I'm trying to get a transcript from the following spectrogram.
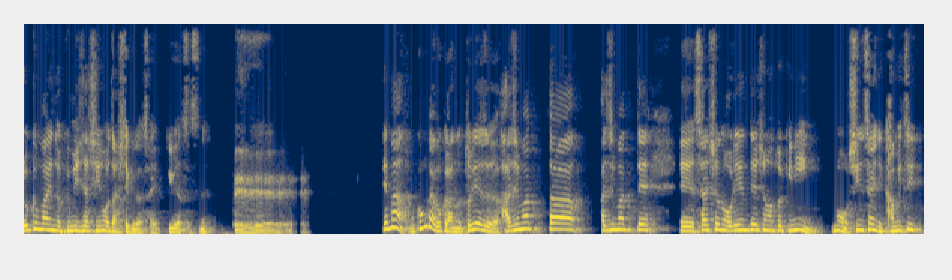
6枚の組写真を出してくださいっていうやつですね。へえ。で、まあ、今回僕はあの、とりあえず始まった、始まって、えー最初のオリエンテーションの時に、もう審査員に噛みつい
